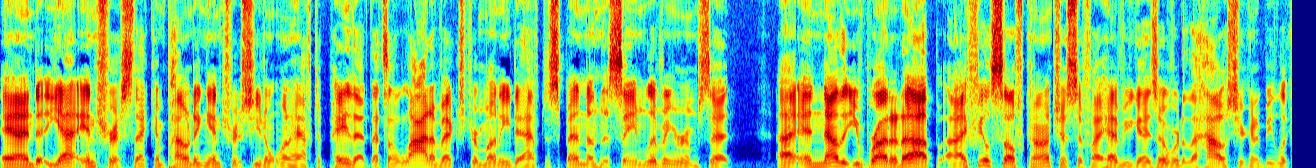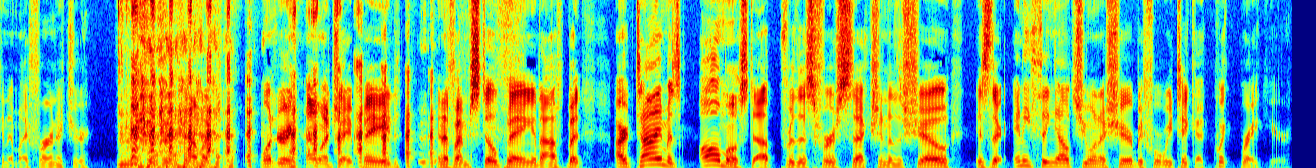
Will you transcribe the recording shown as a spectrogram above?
And yeah, interest, that compounding interest, you don't want to have to pay that. That's a lot of extra money to have to spend on the same living room set. Uh, and now that you've brought it up, I feel self conscious if I have you guys over to the house. You're going to be looking at my furniture, wondering, how much, wondering how much I paid and if I'm still paying it off. But our time is almost up for this first section of the show. Is there anything else you want to share before we take a quick break here?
